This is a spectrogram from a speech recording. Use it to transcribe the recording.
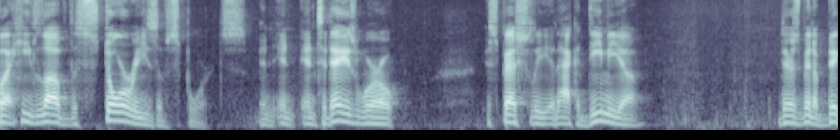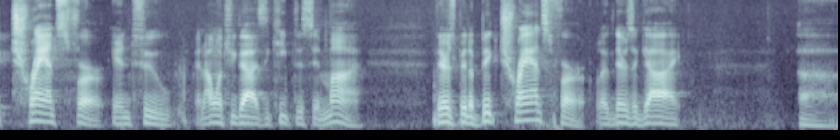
But he loved the stories of sports. In, in, in today's world, especially in academia, there's been a big transfer into, and I want you guys to keep this in mind. There's been a big transfer. Like there's a guy, uh,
